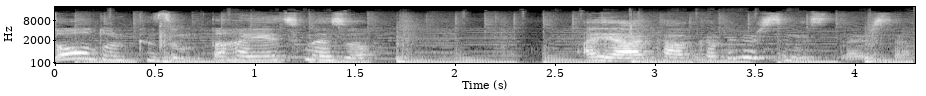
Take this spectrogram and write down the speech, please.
Doldur kızım. Daha yetmez o. Ayağa kalkabilirsin istersen.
